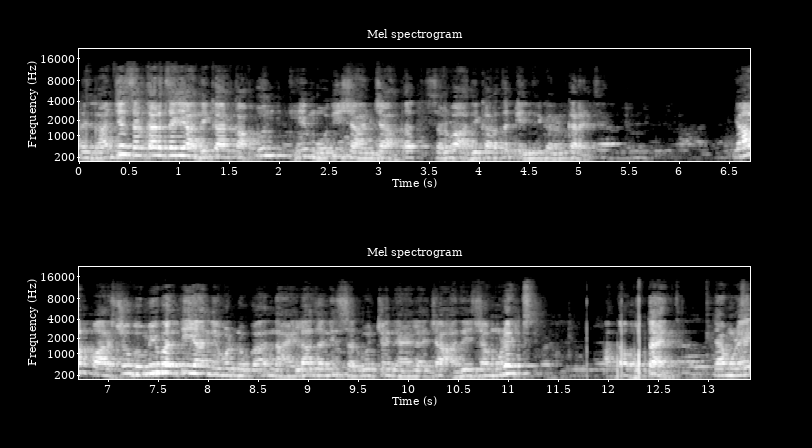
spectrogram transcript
आणि राज्य सरकारचाही अधिकार कापून हे मोदी शहांच्या हातात सर्व अधिकाराचं केंद्रीकरण करायचं. या पार्श्वभूमीवरती या निवडणुका नाईलाजानी सर्वोच्च न्यायालयाच्या आदेशामुळेच आता होत आहेत. त्यामुळे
